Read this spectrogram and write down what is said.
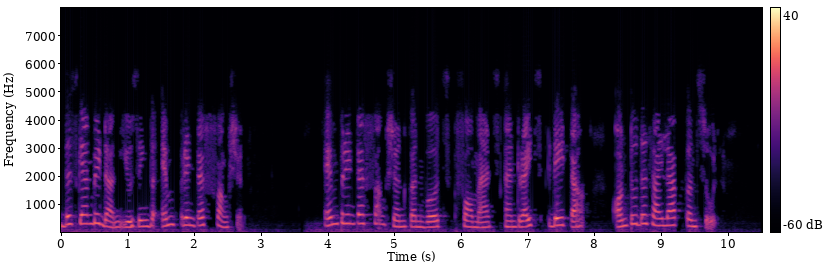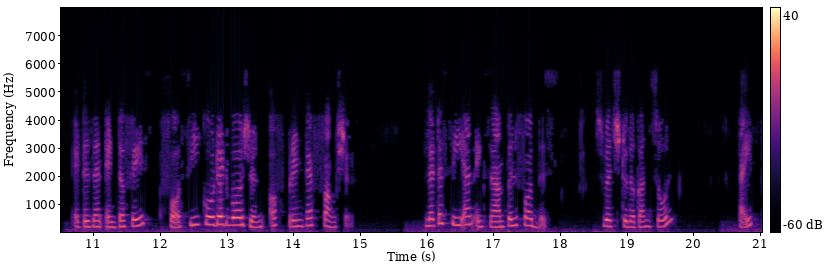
This can be done using the mprintf function mprintf function converts, formats and writes data onto the Scilab console. It is an interface for C-coded version of printf function. Let us see an example for this. Switch to the console. Type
